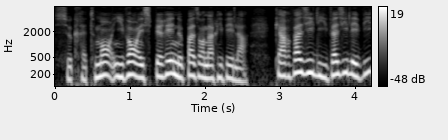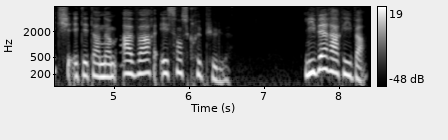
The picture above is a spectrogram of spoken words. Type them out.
Secrètement, Ivan espérait ne pas en arriver là, car Vasily Vasilevitch était un homme avare et sans scrupules. L'hiver arriva,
